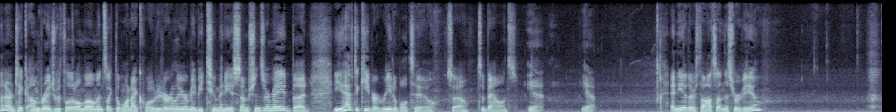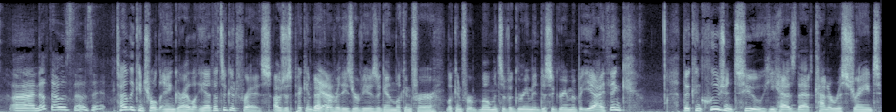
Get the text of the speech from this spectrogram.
I don't know, take umbrage with little moments like the one I quoted earlier. Maybe too many assumptions are made, but you have to keep it readable too. So it's a balance. Yeah. Yeah. Any other thoughts on this review? Uh, nope, that was that was it. Tightly controlled anger. I yeah, that's a good phrase. I was just picking back Yeah. over these reviews again, looking for looking for moments of agreement, disagreement. But yeah, I think the conclusion too. He has that kind of restraint,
